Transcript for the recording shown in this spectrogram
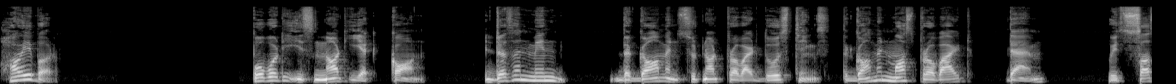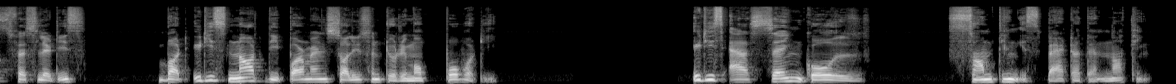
However, poverty is not yet gone. It doesn't mean the government should not provide those things. The government must provide them with such facilities, but it is not the permanent solution to remove poverty. It is as saying goes, something is better than nothing.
